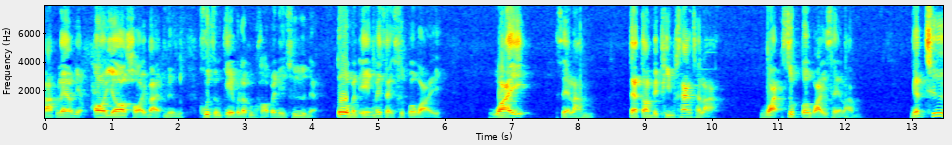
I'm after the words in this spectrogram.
ปั๊บแล้วเนี่ยอย. ขออีกแบบหนึ่ง คุณสังเกตเวลาคุณขอไปในชื่อเนี่ย ตัวมันเองไม่ใส่ super white white serum แต่ตอนไปพิมพ์ข้างฉลากว่า super white serum งั้นชื่อ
